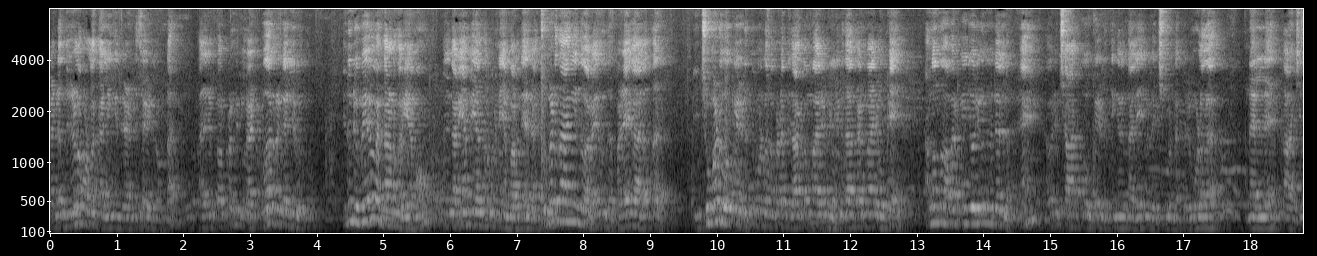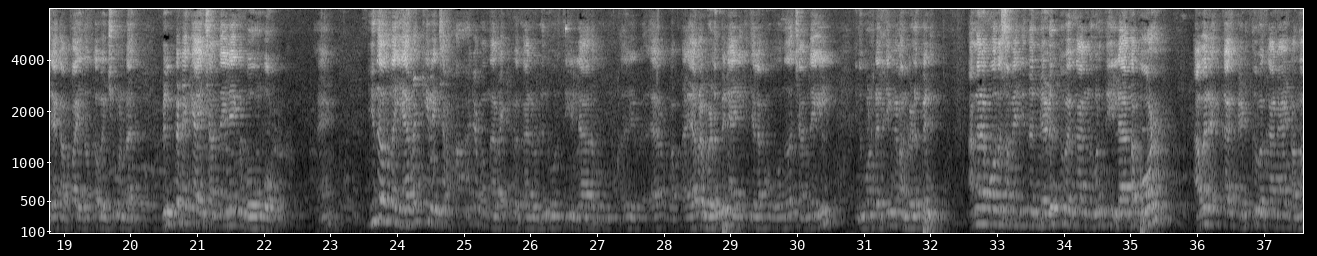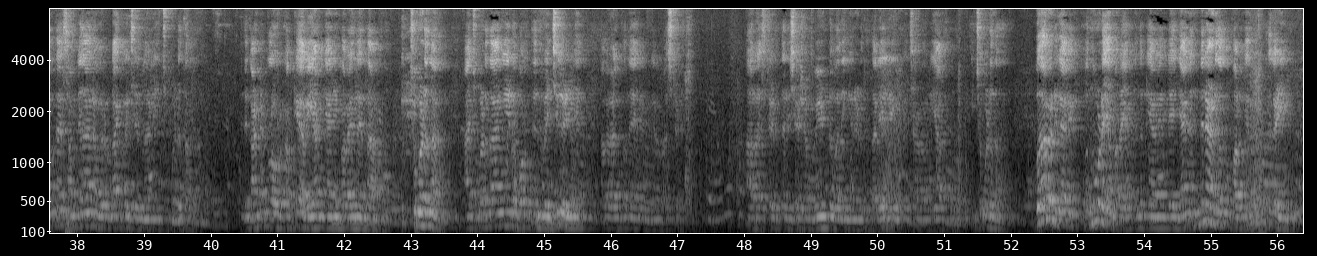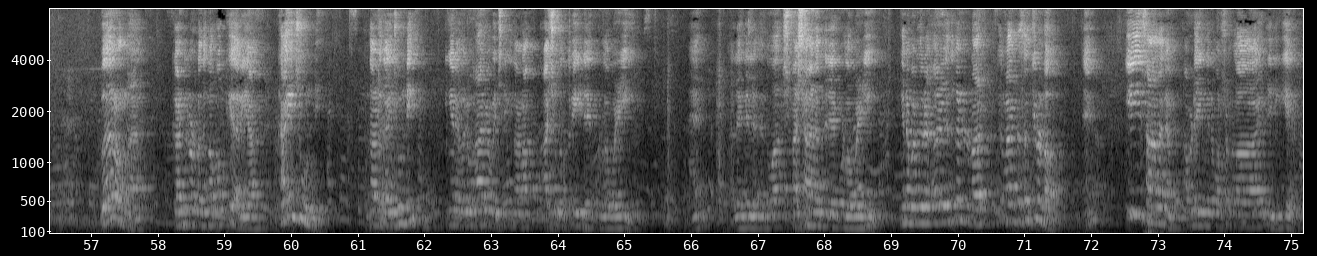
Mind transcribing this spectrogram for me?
രണ്ട് നീളമുള്ള കല്ലിങ്ങനെ രണ്ട് സൈഡിലുണ്ട്. അതിന് പെർപ്പൻഡിക്കുലറായിട്ട് വേറൊരു കല്ല് വെക്കും. ഇതിന്റെ ഉപയോഗം എന്താണെന്ന് അറിയാമോ? നിങ്ങൾക്ക് അറിയാൻ വയ്യാത്തതുകൊണ്ട് ഞാൻ പറഞ്ഞുതരാം. ചുമട് താങ്ങി എന്ന് പറയുന്നത് പഴയ കാലത്ത് ഈ ചുമടും ഒക്കെ എടുത്തുകൊണ്ട് നമ്മുടെ പിതാക്കന്മാരും പിതാക്കന്മാരും ഒക്കെ അന്നൊന്നും അവർക്ക് ഈ ജോലിയൊന്നും ഇല്ലല്ലോ. ഏഹ് അവർ ചാക്കും ഒക്കെ എടുത്ത് ഇങ്ങനെ തലയിൽ വെച്ചുകൊണ്ട് കുരുമുളക് നെല്ല് കാച്ചിൽ കപ്പ ഇതൊക്കെ വെച്ചുകൊണ്ട് വിൽപ്പനയ്ക്കായി ചന്തയിലേക്ക് പോകുമ്പോൾ ഏഹ് ഇതൊന്ന് ഇറക്കി വെച്ച ഭാരം ഒന്ന് ഇറക്കി വെക്കാൻ ഒരു നിവൃത്തിയില്ലാതെ പോകും. അത് ഏറെ വെളുപ്പിനായിരിക്കും ചിലപ്പോൾ പോകുന്നത് ചന്തയിൽ. ഇതുകൊണ്ട് എത്തിക്കണം വെളുപ്പിന്. അങ്ങനെ പോകുന്ന സമയത്ത് ഇത് എടുത്തു വെക്കാൻ നിവൃത്തിയില്ലാത്തപ്പോൾ അവരൊക്കെ എടുത്തു വെക്കാനായിട്ട് അന്നത്തെ സംവിധാനം അവർ ഉണ്ടാക്കി വെച്ചിരുന്നതാണ് ഈ ചുമടുതാങ്ങ്. ഇത് കണ്ടിട്ടുള്ളവർക്കൊക്കെ അറിയാം ഞാൻ ഈ പറയുന്നത് എന്താണ്. ചുമടുതാങ്ങ്. ആ ചുമടുതാങ്ങിയുടെ പുറത്ത് ഇത് വെച്ച് കഴിഞ്ഞ് അവർ അല്പനേരം ഇങ്ങനെ റെസ്റ്റ് എടുത്തു. ആ റെസ്റ്റ് എടുത്തതിന് ശേഷം വീണ്ടും അതിങ്ങനെ എടുത്ത് തലയിലേക്ക് വെച്ചാണ് അവർ യാത്ര ഈ ചുമടുതാങ്ങ്. വേറൊരു കാര്യം ഒന്നുകൂടെ ഞാൻ പറയാം. എന്നിട്ട് ഞാൻ എന്റെ ഞാൻ എന്തിനാണ് ഇതൊക്കെ പറഞ്ഞത്? അത് കഴിയും വേറൊന്ന് കണ്ടിട്ടുണ്ട് നിങ്ങൾക്കൊക്കെ അറിയാം കൈ ചൂണ്ടി എന്താണ് കൈ ചൂണ്ടി ഇങ്ങനെ ഒരു ആരോ വെച്ചിരിക്കുന്നതാണ് ആശുപത്രിയിലേക്കുള്ള വഴി? അല്ലെങ്കിൽ എന്തുവാ ശ്മശാനത്തിലേക്കുള്ള വഴി? ഇങ്ങനെ പറഞ്ഞൊരു ഇത് കണ്ടിട്ടുണ്ടോ? ഏ? ഈ സാധനം അവിടെ ഇങ്ങനെ വർഷങ്ങളായിട്ട് ഇരിക്കുകയാണ്.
